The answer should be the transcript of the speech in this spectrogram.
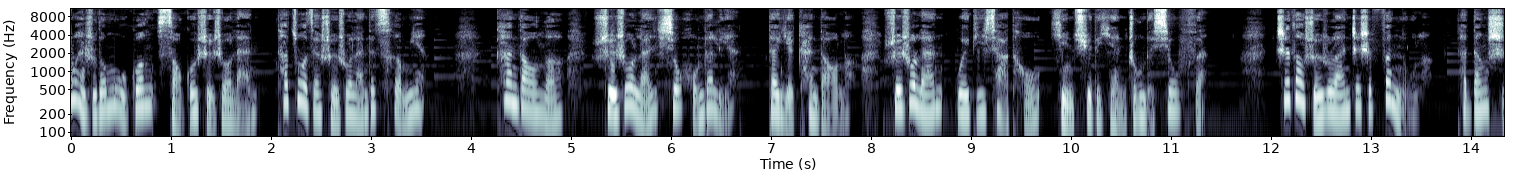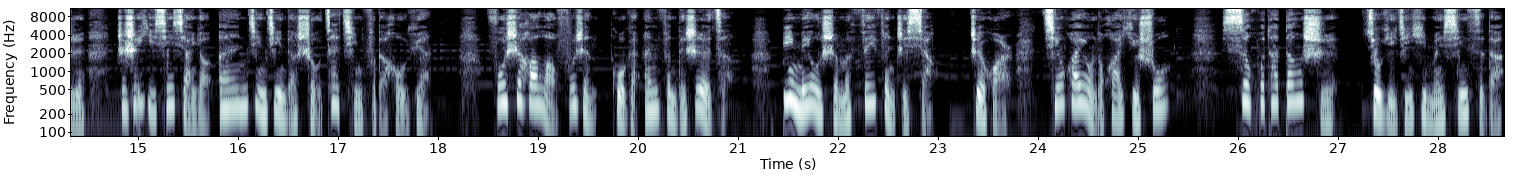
婉如的目光扫过水若兰，她坐在水若兰的侧面，看到了水若兰羞红的脸，但也看到了水若兰微低下头隐去的眼中的羞愤。知道水若兰这是愤怒了，她当时只是一心想要安安静静的守在秦府的后院，服侍好老夫人，过个安分的日子，并没有什么非分之想。这会儿秦怀勇的话一说，似乎他当时。就已经一门心思的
